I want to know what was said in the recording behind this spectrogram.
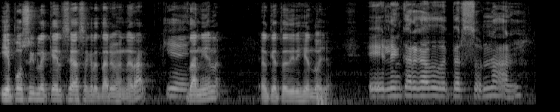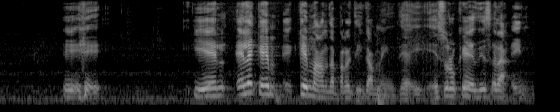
y es posible que él sea secretario general. ¿Quién? Daniela, el que esté dirigiendo allá. El encargado de personal. eh, y él, él es que, que manda prácticamente ahí. Eso es lo que dice la gente.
